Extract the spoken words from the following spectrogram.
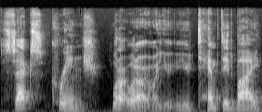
Sex cringe. What are what are, what are you? You tempted by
